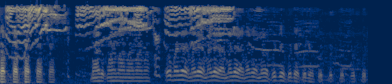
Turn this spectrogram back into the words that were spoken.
ครับครับครับครับครับ มาลูกมามามามามาเออไม่ได้ไม่ได้ไม่ได้ไม่ได้ไม่ได้ไม่ได้ปึ๊ดเดียวปึ๊ดเดียวปึ๊ดเดียวปึ๊ดปึ๊ดปึ๊ดปึ๊ดปึ๊ด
